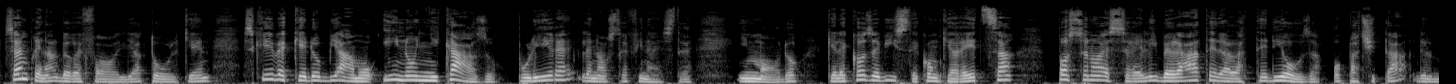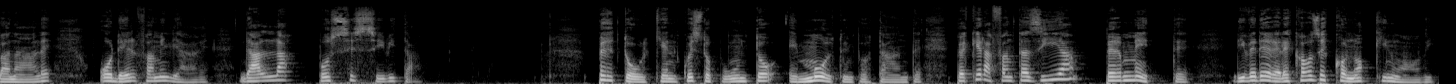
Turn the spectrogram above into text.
Sempre in Albero e Foglia, Tolkien scrive che dobbiamo in ogni caso pulire le nostre finestre, in modo che le cose viste con chiarezza possano essere liberate dalla tediosa opacità del banale o del familiare, dalla possessività. Per Tolkien questo punto è molto importante perché la fantasia permette di vedere le cose con occhi nuovi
